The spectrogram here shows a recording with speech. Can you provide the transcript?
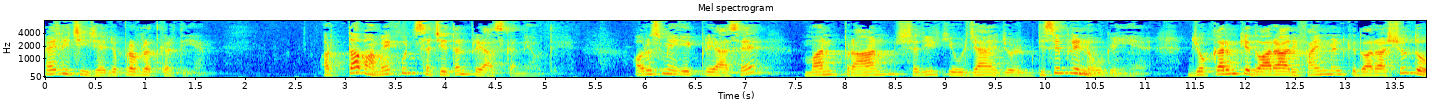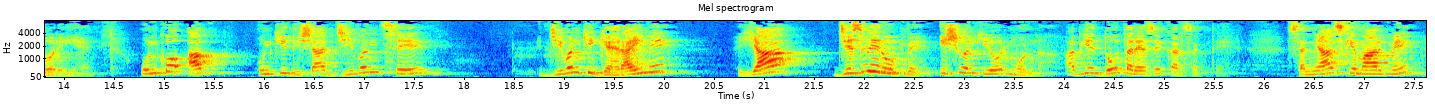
पहली चीज़ है जो प्रवृत्त करती है। और तब हमें कुछ सचेतन प्रयास करने होते हैं। और उसमें एक प्रयास है मन, प्राण, शरीर की ऊर्जाएँ जो डिसिप्लिन हो गई हैं, जो कर्म के द्वारा रिफाइनमेंट के द्वारा शुद्ध हो रही हैं, उनको अब उनकी दिशा जीवन से, जीवन की गहराई में या जिस भी रूप में ईश्वर की ओर मोड़ना। अब ये दो तरह से कर सकते हैं। सन्यास के मार्ग में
